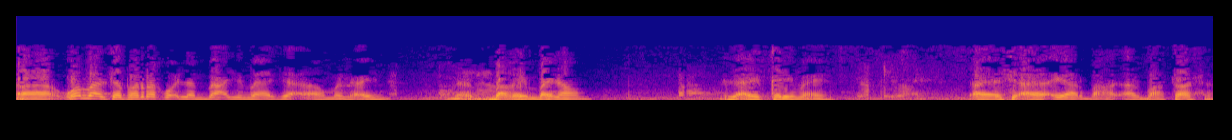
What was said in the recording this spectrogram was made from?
آه. وما تفرقوا إلا بعد ما جاءهم العلم. بغي بينهم. الآية الكريمة إيه؟ آية 14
